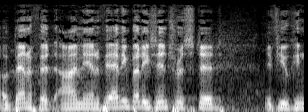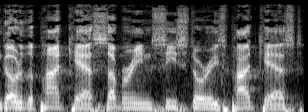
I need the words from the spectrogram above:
of benefit on. And if anybody's interested, if you can go to the podcast, Submarine Sea Stories podcast,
